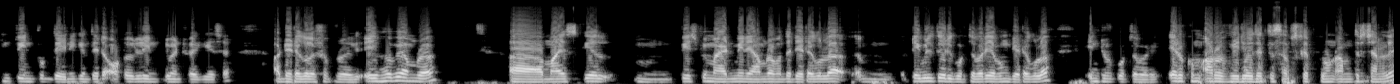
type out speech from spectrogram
কিন্তু ইনপুট দেইনি, কিন্তু এটা অটোমেটিকলি ইনক্লিমেন্ট হয়ে গিয়েছে আর ডেটাগুলো সব রয়ে গেছে এইভাবে আমরা মাই মাইস্কেল পিএইচপি মাইডমিনে আমরা আমাদের ডেটাগুলো টেবিল তৈরি করতে পারি এবং ডেটাগুলো ইনক্লুড করতে পারি। এরকম আরও ভিডিও দেখতে সাবস্ক্রাইব করুন আমাদের চ্যানেলে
